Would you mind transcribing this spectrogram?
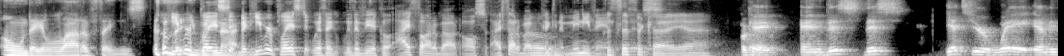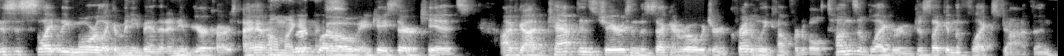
owned a lot of things. He you would replaced it, but he replaced it with a with a vehicle. I thought about also. I thought about Oh, picking a minivan. for. Pacifica, yeah. Okay, and this this gets your way. I mean, this is slightly more like a minivan than any of your cars. I have a Oh my third goodness. row in case there are kids. I've got captain's chairs in the second row, which are incredibly comfortable, tons of legroom, just like in the Flex, Jonathon.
